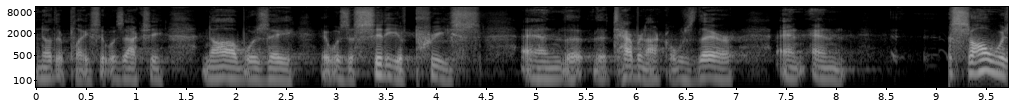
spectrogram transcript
another place. It was actually Nob was a it was a city of priests, and the, the tabernacle was there. And and Saul was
